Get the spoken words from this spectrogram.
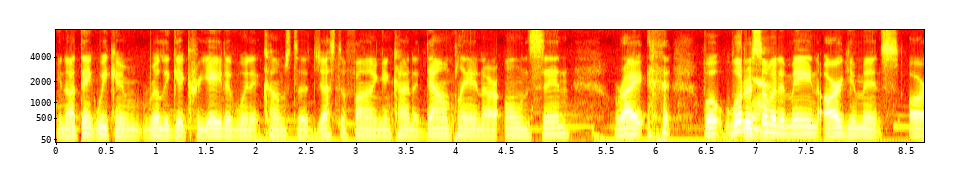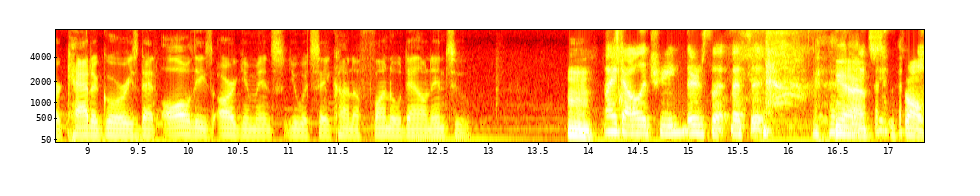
You know, I think we can really get creative when it comes to justifying and kind of downplaying our own sin, right? but what are some of the main arguments or categories that all these arguments you would say kind of funnel down into? idolatry there's the that's it Yeah. It's, it's all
